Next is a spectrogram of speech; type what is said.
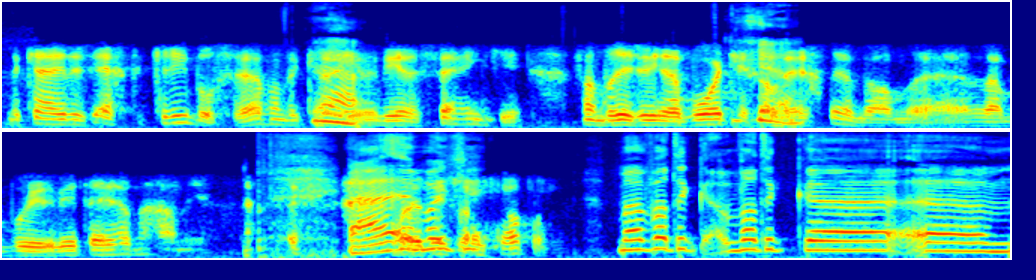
dan krijg je dus echt de kriebels, hè? want dan krijg Ja. je weer een seintje van er is weer een woordje Ja. gelegd en dan, eh, dan moet je er weer tegenaan. Ja. Ja, Maar en dat wat is wel je, grappig. Maar wat ik, wat, ik, eh, ehm,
